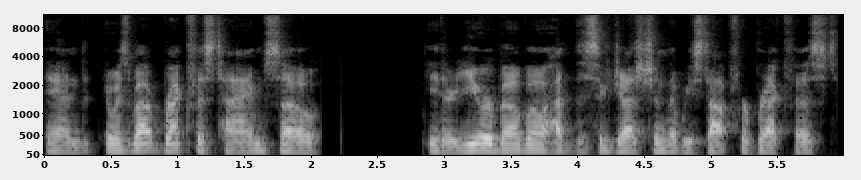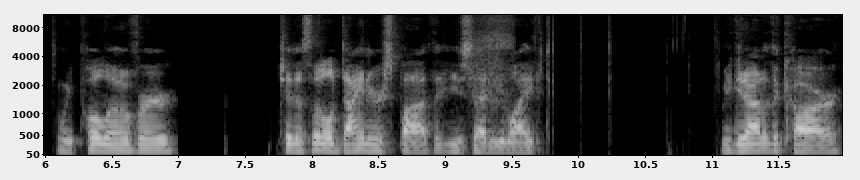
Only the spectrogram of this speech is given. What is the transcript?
and it was about breakfast time. So either you or Bobo had the suggestion that we stop for breakfast. We pull over to this little diner spot that you said you liked. We get out of the car,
